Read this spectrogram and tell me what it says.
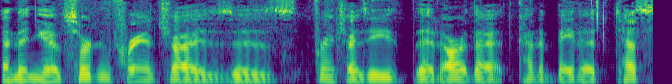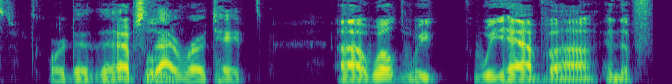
And then you have certain franchises, franchisees that are that kind of beta test, or do the Absolutely. does that rotate? Uh, well, we we have uh, in the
